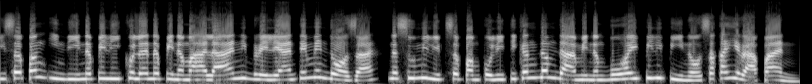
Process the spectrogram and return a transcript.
isa pang indie na pelikula na pinamahalaan ni Brillante Mendoza, na sumilip sa pampulitikang damdamin ng buhay Pilipino sa kahirapan.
